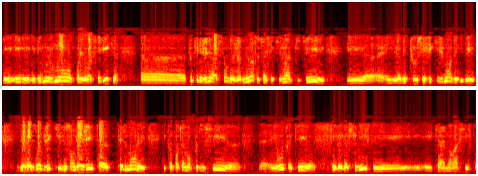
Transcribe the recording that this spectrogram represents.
et, des mouvements pour les droits civiques, toute une génération de jeunes noirs se sont effectivement impliqués et, ils avaient tous effectivement des, raisons objectives de s'engager te- tellement les, les comportements policiers et autres étaient ségrégationnistes et carrément racistes.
